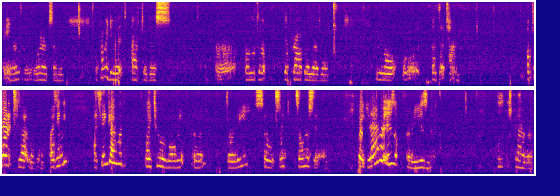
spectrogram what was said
Hey, hopefully it works. I mean, I'll probably do it after this. Uh, I'll look up the proper level, you know, at that time. I'll put it to that level. I think, I think I would like to evolve it at 30, so it's like, it's almost there. Wait, Kadabra is up 30, isn't it? What's Kadabra?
